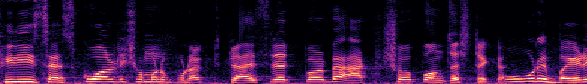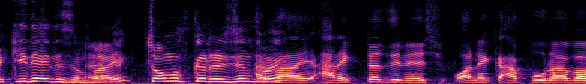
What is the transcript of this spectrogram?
ফ্রি সাইজ কোয়ালিটি সম্পন্ন প্রোডাক্ট প্রাইস রেট পড়বে আটশো পঞ্চাশ টাকা। ওরে ভাই এটা কি দিয়েছেন ভাই? চমৎকার রিজন ভাই। ভাই আরেকটা জিনিস অনেক আপুরা বা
